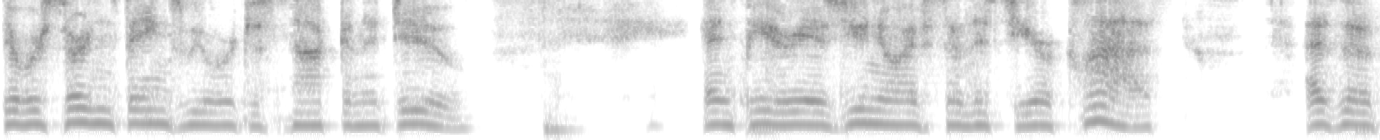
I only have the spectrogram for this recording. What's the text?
There were certain things we were just not going to do. And Peter, as you know, I've said this to your class. As a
